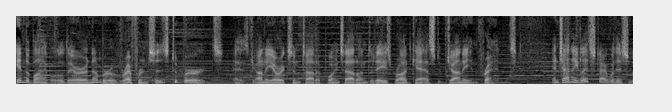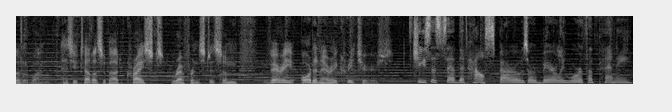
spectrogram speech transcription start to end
In the Bible, there are a number of references to birds, as Joni Eareckson Tada points out on today's broadcast of Joni and Friends. And Joni, let's start with this little one as you tell us about Christ's reference to some very ordinary creatures. Jesus said that house sparrows are barely worth a penny.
